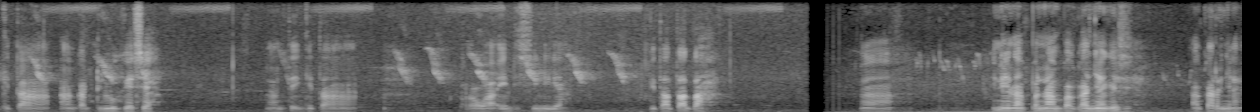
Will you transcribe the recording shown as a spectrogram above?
kita angkat dulu guys ya. Nanti kita rawain di sini ya. Kita tata nah inilah penampakannya guys. Akarnya.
